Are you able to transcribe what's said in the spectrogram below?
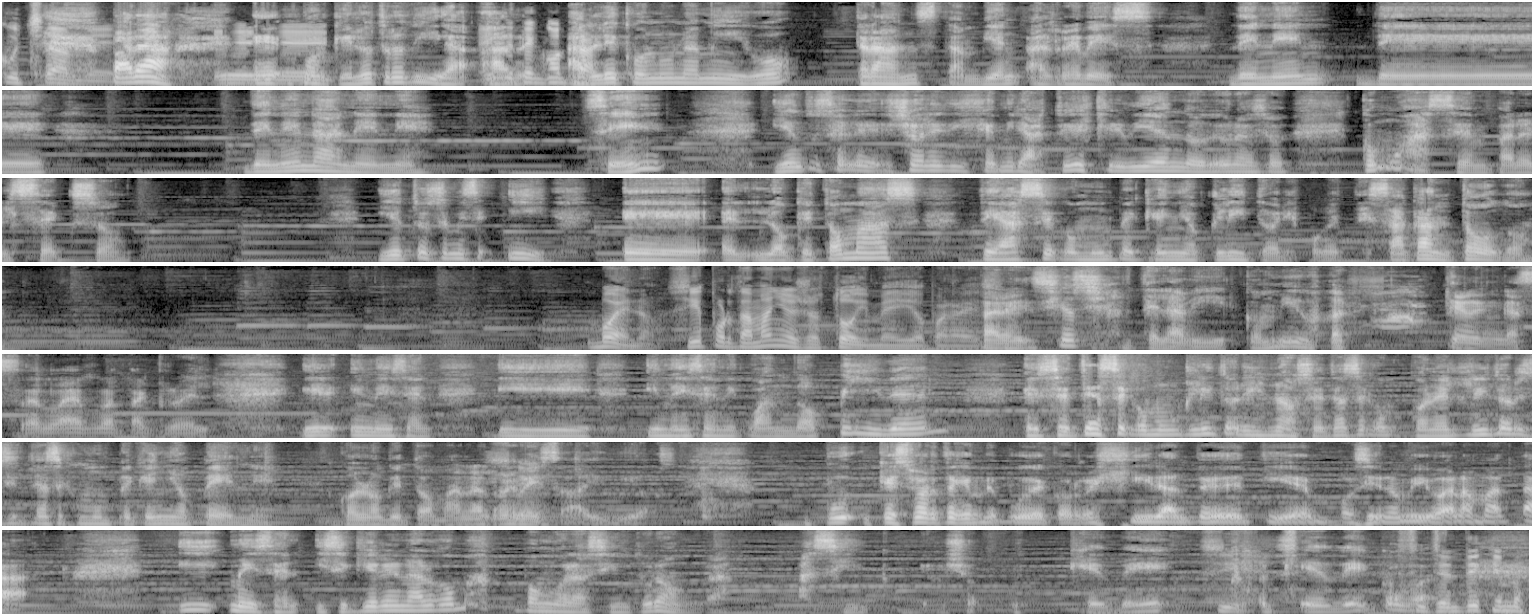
Escúchame. Pará, eh, eh, porque el otro día hablé con un amigo trans también al revés, de nen, de, de nena a nene. ¿Sí? Y entonces yo le dije, mira, estoy escribiendo de una... ¿Cómo hacen para el sexo? Y entonces me dice, y eh, lo que tomas te hace como un pequeño clítoris, porque te sacan todo. Bueno, si es por tamaño, yo estoy medio para eso. Para, yo ya te la vi, conmigo te vengas a ser la rata cruel. Y, me dicen, y, me dicen, y cuando piden, eh, se te hace como un clítoris, no, se te hace con el clítoris se te hace como un pequeño pene con lo que toman, al revés, ay Dios. Qué suerte que me pude corregir antes de tiempo, si no me iban a matar. Y me dicen, y si quieren algo más, pongo la cinturonga. Así, yo quedé, sí. quedé como... Si sentís que me,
